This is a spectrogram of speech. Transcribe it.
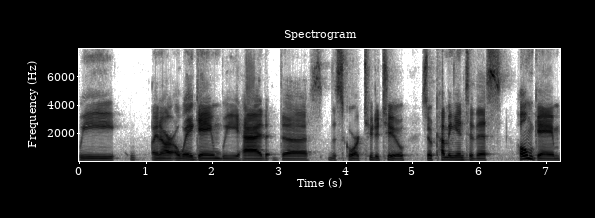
we in our away game we had the the score two to two. So coming into this home game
